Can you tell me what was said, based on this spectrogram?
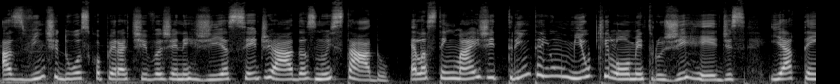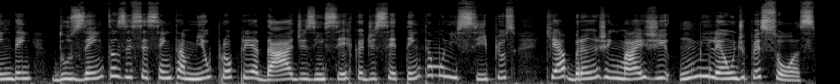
as 22 cooperativas de energia sediadas no estado. Elas têm mais de 31 mil quilômetros de redes e atendem 260 mil propriedades em cerca de 70 municípios que abrangem mais de um milhão de pessoas.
